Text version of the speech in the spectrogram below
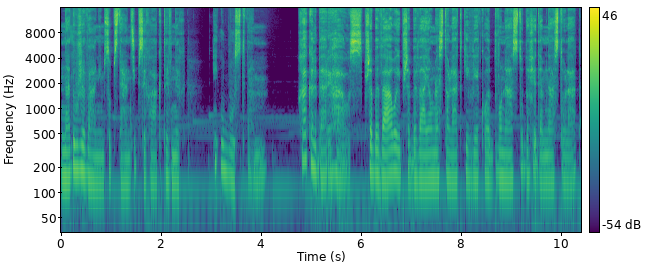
nadużywaniem substancji psychoaktywnych i ubóstwem. Huckleberry House przebywały i przebywają nastolatki w wieku od 12 do 17 lat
